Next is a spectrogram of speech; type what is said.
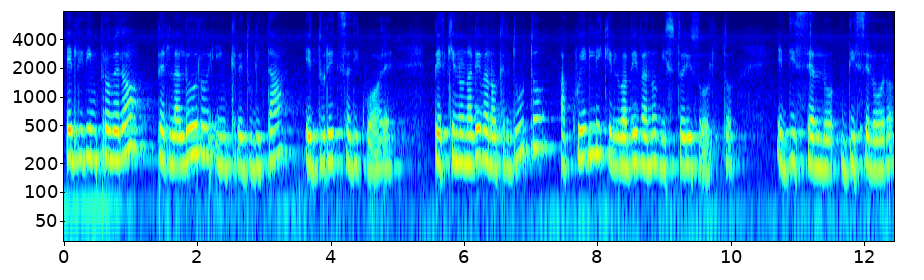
e li rimproverò per la loro incredulità e durezza di cuore, perché non avevano creduto a quelli che lo avevano visto risorto. E disse, lo, disse loro,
